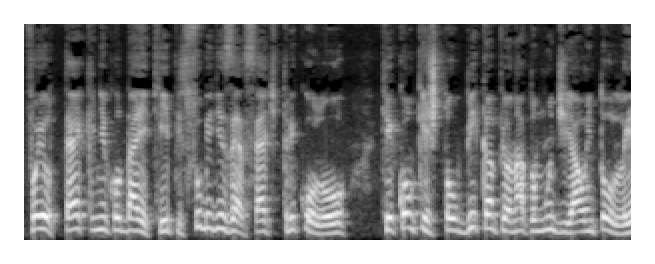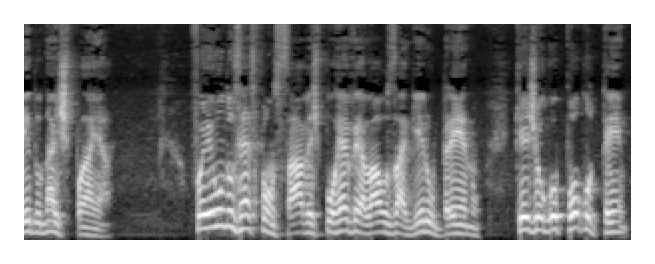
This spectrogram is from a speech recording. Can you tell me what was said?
foi o técnico da equipe sub-17 tricolor que conquistou o bicampeonato mundial em Toledo, na Espanha. Foi um dos responsáveis por revelar o zagueiro Breno, que jogou pouco tempo.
